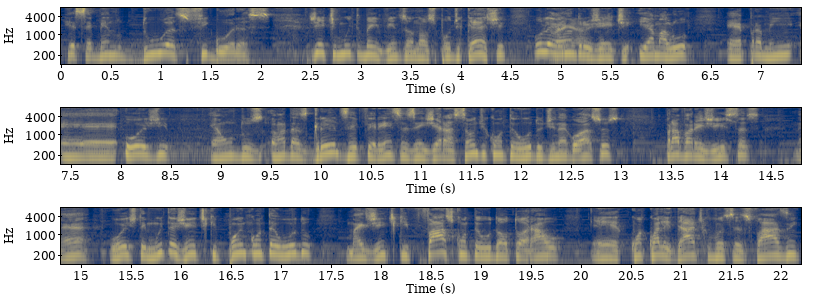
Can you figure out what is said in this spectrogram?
recebendo duas figuras. Gente, muito bem-vindos ao nosso podcast. O Leandro, Obrigado. gente, e a Malu, é para mim, é, hoje é um dos, uma das grandes referências em geração de conteúdo de negócios para varejistas. Né? Hoje tem muita gente que põe conteúdo, mas gente que faz conteúdo autoral é, com a qualidade que vocês fazem.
